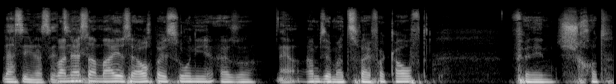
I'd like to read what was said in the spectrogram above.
Lass ihn was erzählen. Vanessa Mai ist ja auch bei Sony, also Ja. haben sie mal zwei verkauft für den Schrott.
